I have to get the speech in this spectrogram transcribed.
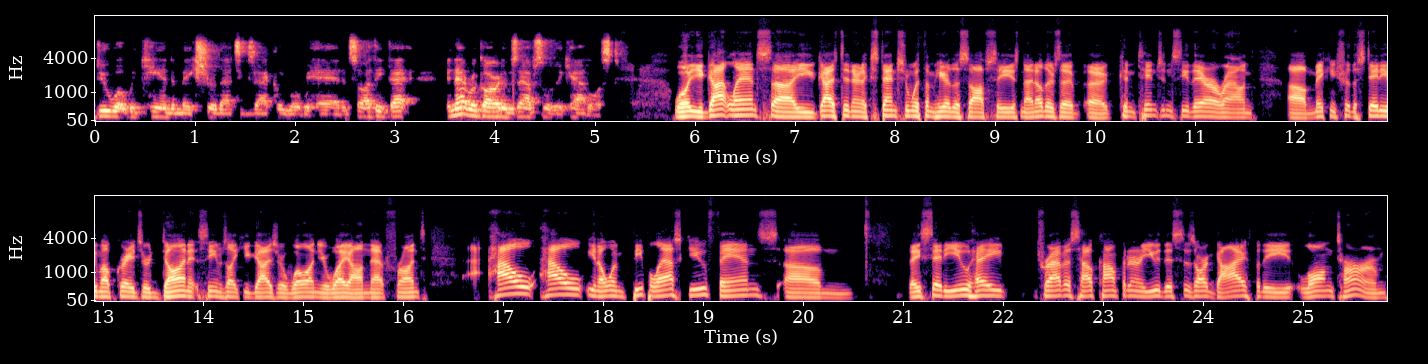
do what we can to make sure that's exactly what we had. And so I think that in that regard, it was absolutely a catalyst. Well, you got Lance. Uh, you guys did an extension with him here this offseason. I know there's a, a contingency there around uh, making sure the stadium upgrades are done. It seems like you guys are well on your way on that front. How how you know when people ask you, fans, um, they say to you, "Hey, Travis, how confident are you? This is our guy for the long term."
